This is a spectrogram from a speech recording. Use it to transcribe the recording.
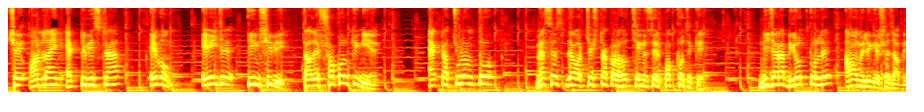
সেই অনলাইন অ্যাক্টিভিস্টরা এবং এই যে তিন শিবির, তাদের সকলকে নিয়ে একটা চূড়ান্ত মেসেজ দেওয়ার চেষ্টা করা হচ্ছে ইউনুসের পক্ষ থেকে। নিজেরা বিরোধ করলে আওয়ামী লীগ এসে যাবে।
